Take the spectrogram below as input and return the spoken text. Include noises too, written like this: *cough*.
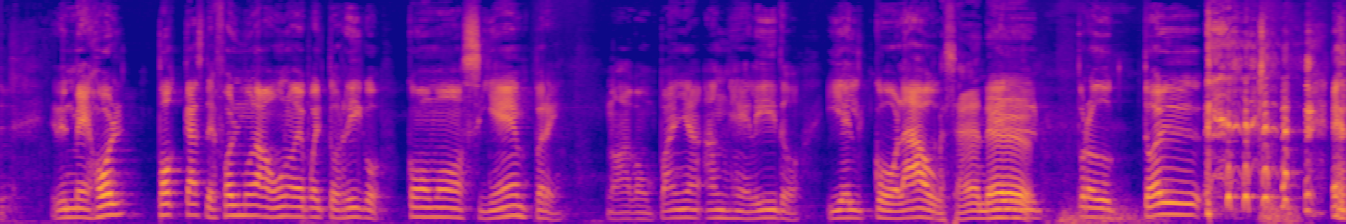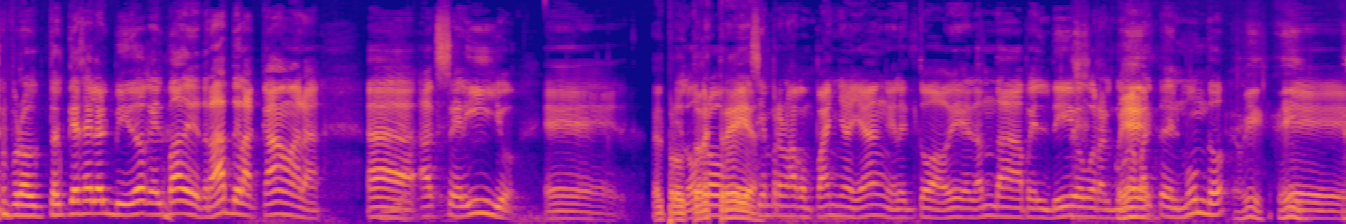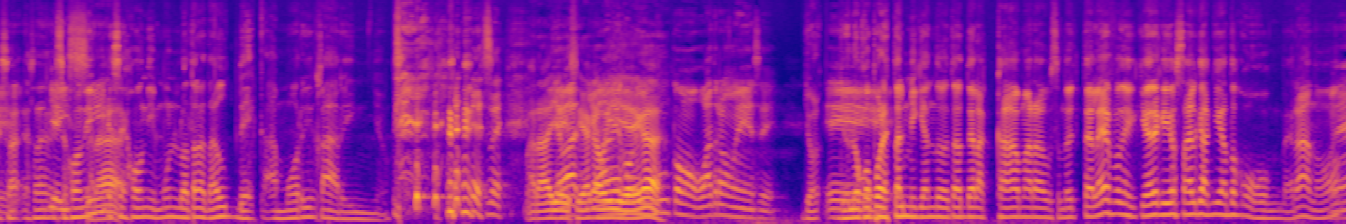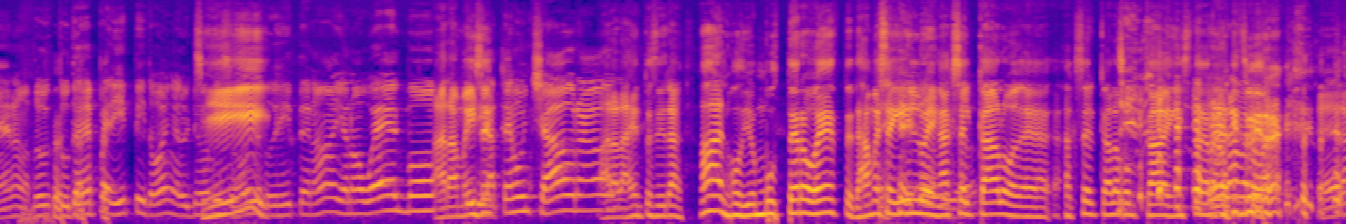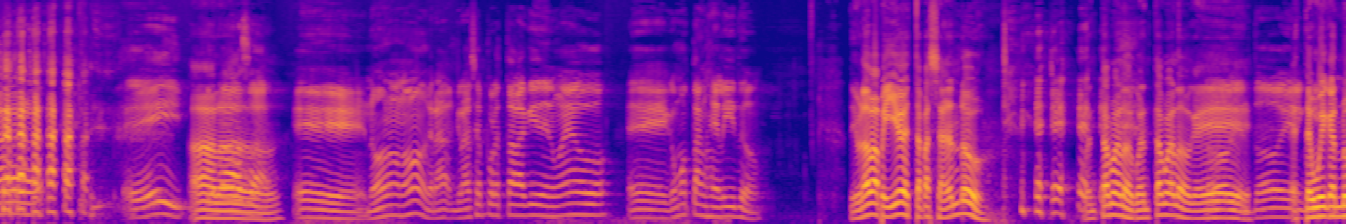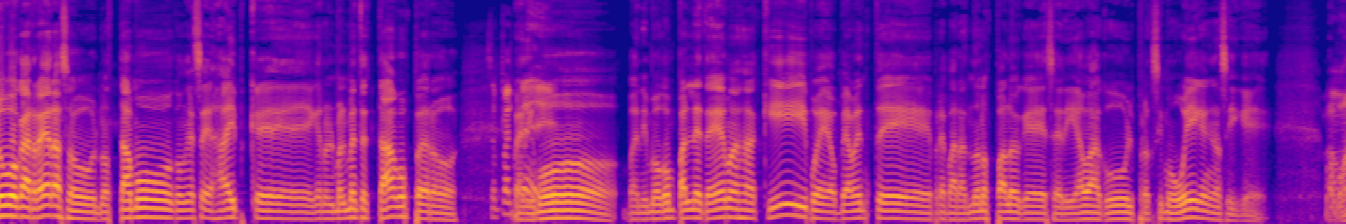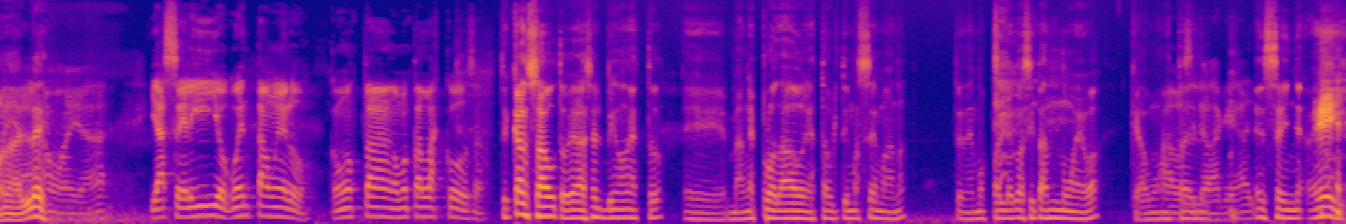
el mejor podcast de Fórmula 1 de Puerto Rico. Como siempre, nos acompaña Angelito y el Colau, Alexander. el productor, *laughs* el productor que se le olvidó que él va detrás de la cámara, a Axelillo. Eh, El productor el otro estrella. que siempre nos acompaña, Jan, él, él todavía él anda perdido por *laughs* alguna Oye. parte del mundo. Oye, ey, Eh, esa- esa- ese, honey- Será. ese honeymoon lo ha tratado de amor y cariño. *laughs* Ahora *laughs* lleva- lleva llega. como cuatro meses. Yo, Eh, yo loco por estar miqueando detrás de las cámaras, usando el teléfono y quiere que yo salga aquí a tu cojón, ¿verdad? ¿No? Bueno, tú, tú te despediste y todo en el último Sí. episodio. Tú dijiste, no, yo no vuelvo. Ahora me dicen- tiraste un chaura. Ahora la gente se dirá, ah, el jodido embustero este, déjame *laughs* seguirlo en. Axel Calo, eh, Axel Calo con K en Instagram. Era. *laughs* Ey, Ah, ¿qué no, pasa? no, no. Eh, no, no, no. gra- gracias por estar aquí de nuevo. Eh, ¿Cómo está Angelito? Dímelo, papillo, ¿qué está pasando? *laughs* cuéntamelo, cuéntamelo. Todo Que bien, todo bien. este weekend no hubo carrera, so no estamos con ese hype que, que normalmente estamos, pero es de- venimos, venimos con un par de temas aquí y pues obviamente preparándonos para lo que sería Bakú el próximo weekend, así que vamos, a allá, darle. Vamos allá. Y a Celillo, cuéntamelo. ¿Cómo están, ¿Cómo están las cosas? Estoy cansado, te voy a ser bien honesto. Eh, me han explotado en esta última semana. Tenemos un par de cositas nuevas que vamos a, A ver si te estar va a quejar. enseñando. *laughs* ¡Ey!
